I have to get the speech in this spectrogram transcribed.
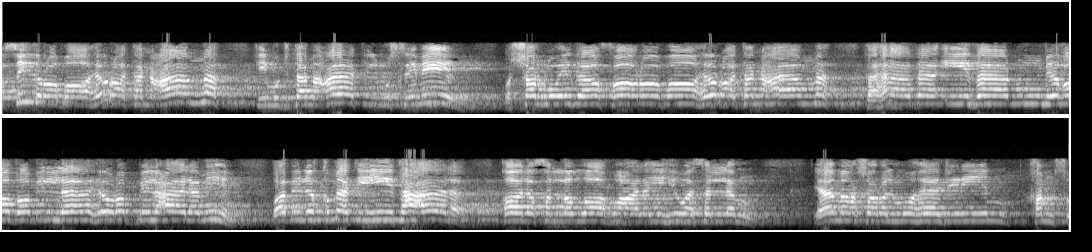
يصير ظاهرة عامة في مجتمعات المسلمين. والشر إذا صار ظاهرة عامة فهذا إيذان بغضب الله رب العالمين. وبنقمته تعالى قال صلى الله عليه وسلم يا معشر المهاجرين خمس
